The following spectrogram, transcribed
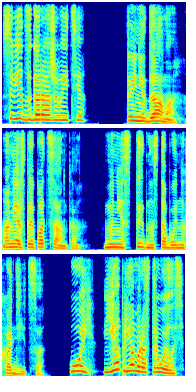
свет загораживаете. Ты не дама, а мерзкая пацанка. Мне стыдно с тобой находиться. Ой, я прямо расстроилась.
